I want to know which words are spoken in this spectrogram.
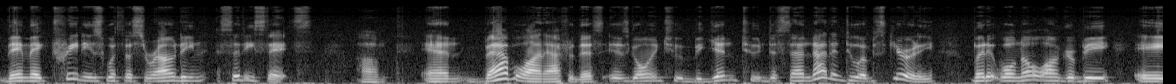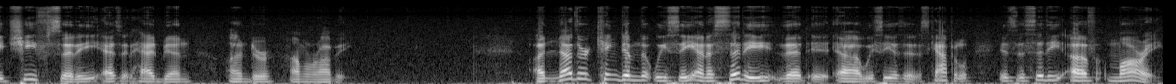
they make treaties with the surrounding city-states. Um, and Babylon, after this, is going to begin to descend not into obscurity, but it will no longer be a chief city as it had been under Hammurabi. Another kingdom that we see, and a city that uh, we see as its capital, is the city of Mari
